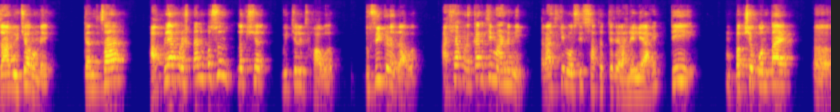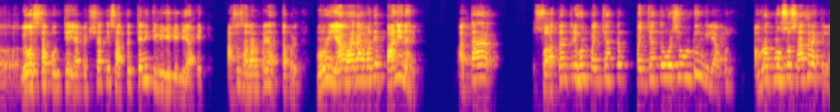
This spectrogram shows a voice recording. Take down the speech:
जाब विचारू नये त्यांचा आपल्या प्रश्नांपासून लक्ष विचलित व्हावं दुसरीकडे जावं अशा प्रकारची मांडणी राजकीय व्यवस्थित सातत्याने राहिलेली आहे. ती पक्ष कोणता आहे व्यवस्था कोणती आहे यापेक्षा ती सातत्याने केली गेलेली आहे असं साधारणपणे आतापर्यंत. म्हणून या भागामध्ये पाणी नाही. आता स्वातंत्र्य होऊन पंच्याहत्तर पंच्याहत्तर वर्ष उलटून गेली. आपण अमृत महोत्सव साजरा केला.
